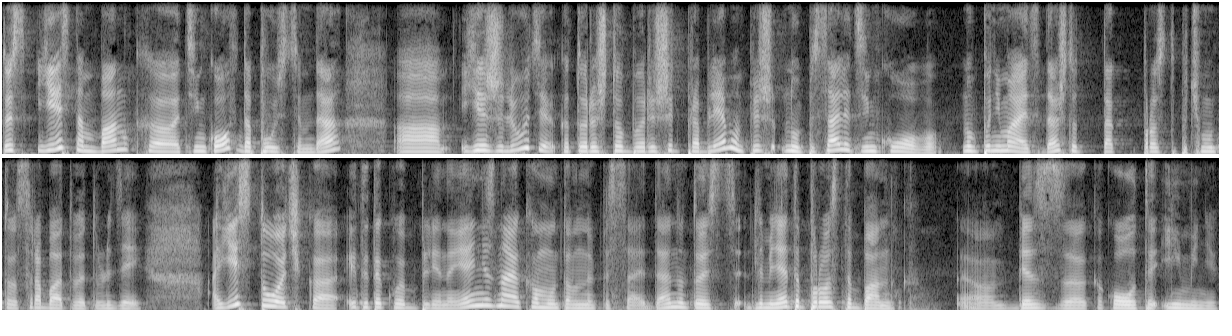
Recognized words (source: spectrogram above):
То есть есть там банк э, Тиньков, допустим, да, а, есть же люди, которые, чтобы решить проблему, пишут, ну, писали Тинькову. Ну, понимаете, да, что так просто почему-то срабатывает у людей. А есть точка, и ты такой, блин, а я не знаю, кому там написать, да, ну то есть для меня это просто банк без какого-то имени.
